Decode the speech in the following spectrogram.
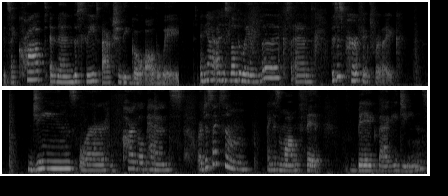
it's like cropped and then the sleeves actually go all the way. And yeah, I just love the way it looks and this is perfect for like jeans or cargo pants or just like some, I guess, mom fit big baggy jeans.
